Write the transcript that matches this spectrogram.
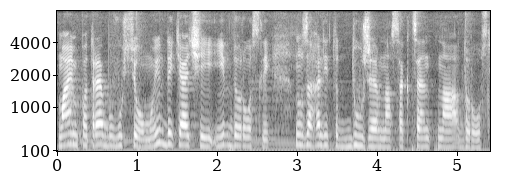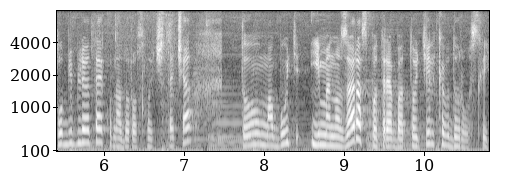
маємо потребу в усьому, і в дитячій, і в дорослій. Ну, взагалі тут дуже в нас акцент на дорослу бібліотеку, на дорослого читача. То, мабуть, іменно зараз потреба, то тільки в дорослій.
